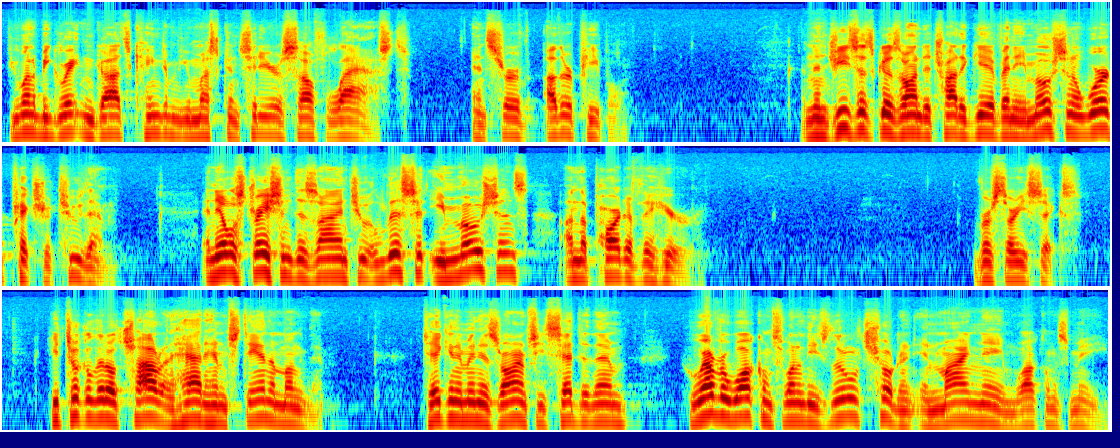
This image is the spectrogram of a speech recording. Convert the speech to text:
If you want to be great in God's kingdom, you must consider yourself last and serve other people. And then Jesus goes on to try to give an emotional word picture to them, an illustration designed to elicit emotions on the part of the hearer. Verse 36 He took a little child and had him stand among them. Taking him in his arms, he said to them, Whoever welcomes one of these little children in my name welcomes me.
